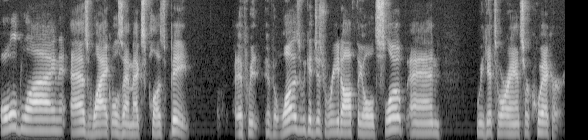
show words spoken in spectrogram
old line as y equals mx plus b. If, we, if it was, we could just read off the old slope and we get to our answer quicker.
